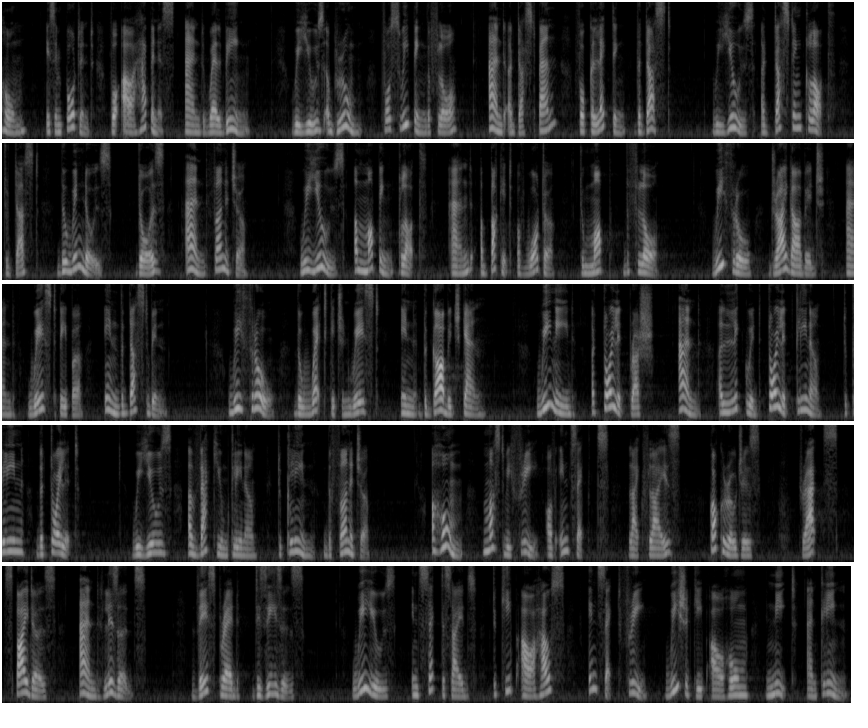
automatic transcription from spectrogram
home is important for our happiness and well being. We use a broom for sweeping the floor and a dustpan for collecting the dust. We use a dusting cloth to dust the windows, doors, and furniture. We use a mopping cloth and a bucket of water to mop the floor. We throw dry garbage and waste paper in the dustbin. We throw the wet kitchen waste in the garbage can. We need a toilet brush and a liquid toilet cleaner to clean the toilet. We use a vacuum cleaner to clean the furniture. A home must be free of insects like flies, cockroaches, rats, spiders, and lizards. They spread diseases. We use insecticides to keep our house insect free. We should keep our home neat and clean.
